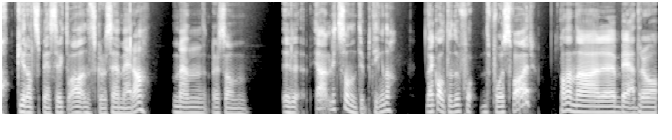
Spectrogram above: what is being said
akkurat spesifikt hva ønsker du å se mer av, men liksom Ja, litt sånne type ting, da. Det er ikke alltid du får, du får svar. Kan hende det er bedre å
